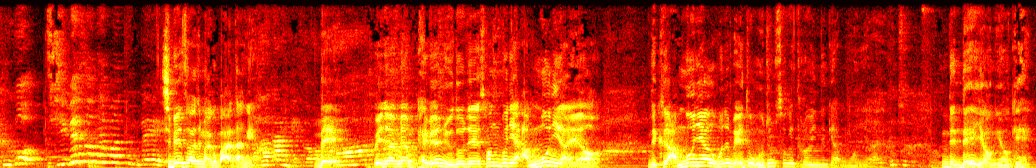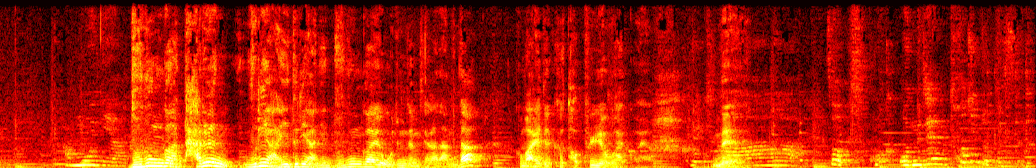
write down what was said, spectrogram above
그거 집에서 해봤는데 집에서 하지 말고 마당에. 마당에서. 네. 아. 왜냐하면 배변 유도제의 성분이 암모니아예요. 아, 근데 그 암모니아가 뭐냐면 애들 오줌 속에 들어있는 게 암모니아예요. 그쵸 그쵸. 근데 내 영역에 암모니아. 누군가 다른 우리 아이들이 아닌 누군가의 오줌 냄새가 난다? 그럼 아이들 그거 덮으려고 할 거예요. 그렇구나. 네. 그래서 고- 언제는 터진 적도 있어요.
